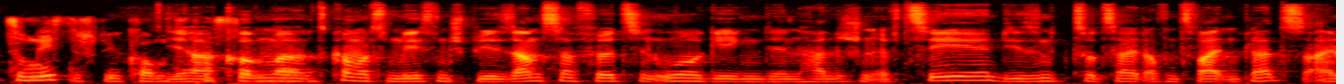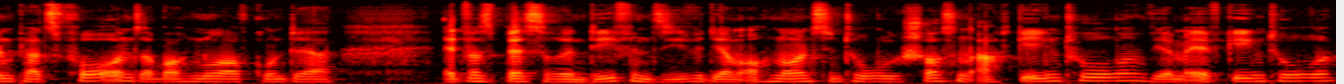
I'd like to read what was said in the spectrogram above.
zum nächsten Spiel kommen? Ja, kommen wir, kommen wir zum nächsten Spiel. Samstag 14 Uhr gegen den Hallischen FC. Die sind zurzeit auf dem zweiten Platz, einen Platz vor uns, aber auch nur aufgrund der etwas besseren Defensive. Die haben auch 19 Tore geschossen, 8 Gegentore. Wir haben 11 Gegentore.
